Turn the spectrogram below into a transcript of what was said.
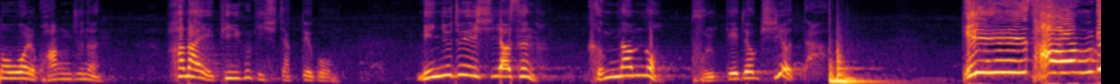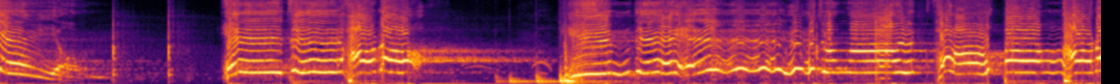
5월 광주는 하나의 비극이 시작되고 민주주의 씨앗은 금남로 불개적 시였다. 이상계요! 해제하라! 임대중을 석방하라!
